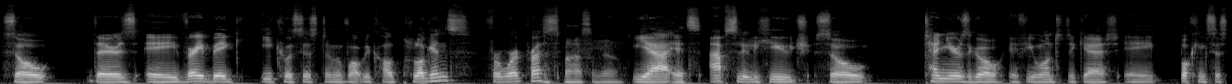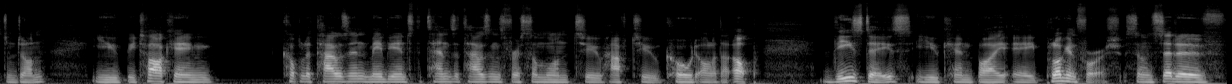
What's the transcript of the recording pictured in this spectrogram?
So there's a very big ecosystem of what we call plugins for WordPress. It's massive, yeah. Yeah, it's absolutely huge. So 10 years ago, if you wanted to get a booking system done, you'd be talking couple of thousand, maybe into the tens of thousands for someone to have to code all of that up. These days, you can buy a plugin for it. So instead of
